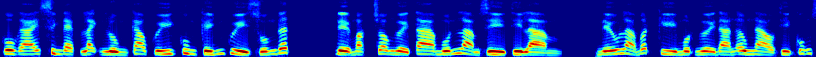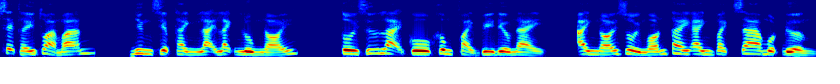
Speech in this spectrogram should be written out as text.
Cô gái xinh đẹp lạnh lùng cao quý cung kính quỳ xuống đất, để mặc cho người ta muốn làm gì thì làm. Nếu là bất kỳ một người đàn ông nào thì cũng sẽ thấy thỏa mãn, nhưng Diệp Thành lại lạnh lùng nói, tôi giữ lại cô không phải vì điều này, anh nói rồi ngón tay anh vạch ra một đường,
